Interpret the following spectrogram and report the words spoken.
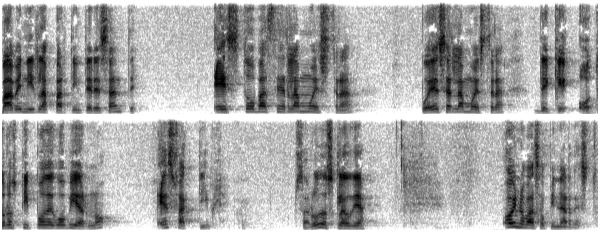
va a venir la parte interesante. Esto va a ser la muestra, puede ser la muestra de que otro tipo de gobierno es factible. Saludos, Claudia. Hoy no vas a opinar de esto.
